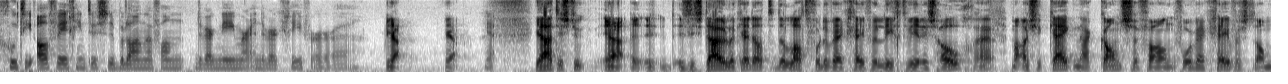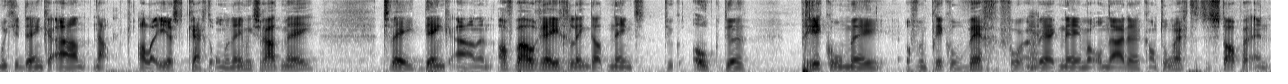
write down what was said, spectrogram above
goed die afweging tussen de belangen van de werknemer en de werkgever. Ja, ja. Ja. ja, het is natuurlijk ja, eh, het is duidelijk hè, dat de lat voor de werkgever ligt weer eens hoog. Hè. Maar als je kijkt naar kansen van, voor werkgevers, dan moet je denken aan, nou, allereerst krijgt de ondernemingsraad mee. Twee, denk aan een afbouwregeling. Dat neemt natuurlijk ook de prikkel mee, of een prikkel weg voor een ja. werknemer om naar de kantonrechter te stappen. En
